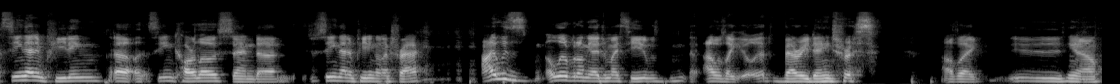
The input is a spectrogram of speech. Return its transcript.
seeing that impeding, uh, seeing Carlos and uh, seeing that impeding on track, I was a little bit on the edge of my seat. It was I was like, it's very dangerous. I was like, you know,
